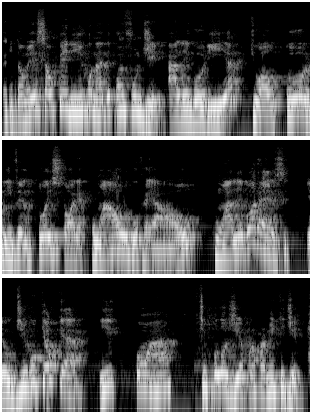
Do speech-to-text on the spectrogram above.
Então esse é o perigo, né, de confundir a alegoria, que o autor inventou a história com algo real, com a alegorese. Eu digo o que eu quero e com a tipologia propriamente dita.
